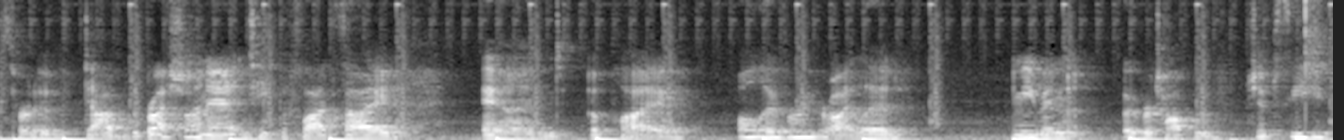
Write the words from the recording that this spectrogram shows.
sort of dab the brush on it and take the flat side and apply all over your eyelid and even over top of Gypsy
